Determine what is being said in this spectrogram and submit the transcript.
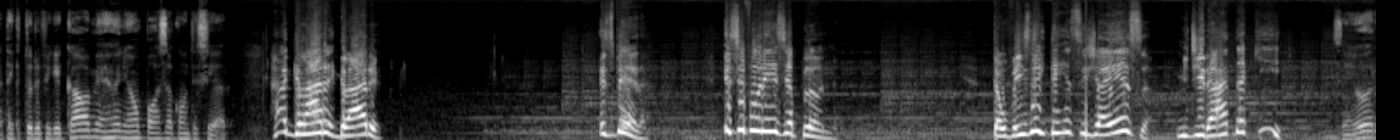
até que tudo fique calmo e a reunião possa acontecer. Ah, claro, claro. Espera. E se for esse o plano? Talvez a ideia seja essa. Me dirá daqui. Senhor?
